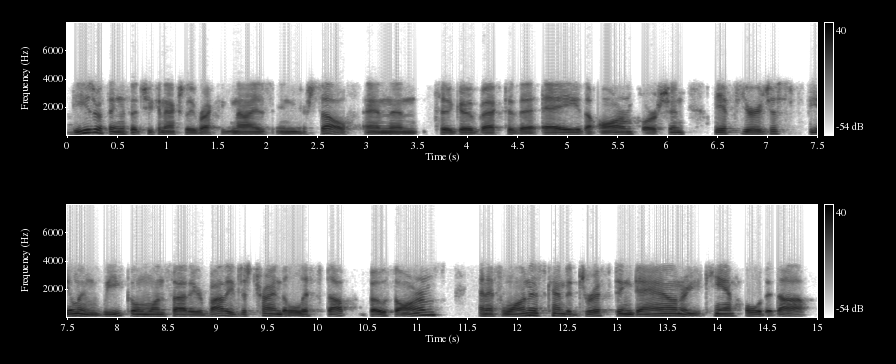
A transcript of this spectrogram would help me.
these are things that you can actually recognize in yourself. And then to go back to the A, the arm portion, if you're just feeling weak on one side of your body, just trying to lift up both arms, and if one is kind of drifting down or you can't hold it up,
